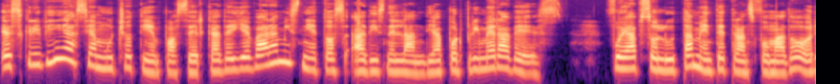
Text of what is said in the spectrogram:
Escribí hace mucho tiempo acerca de llevar a mis nietos a Disneylandia por primera vez. Fue absolutamente transformador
